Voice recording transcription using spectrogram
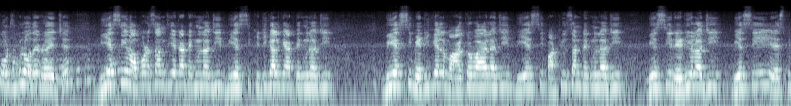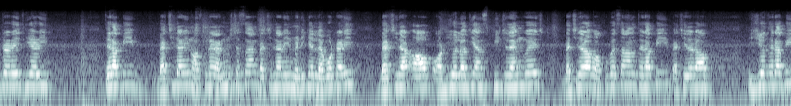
কোর্সগুলো ওদের রয়েছে BSc in operation theatre technology BSc critical care technology BSc medical microbiology BSc perfusion technology BSc radiology BSc respiratory theory therapy bachelor in hospital administration bachelor in medical laboratory bachelor of audiology and speech language bachelor of occupational therapy bachelor of physiotherapy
